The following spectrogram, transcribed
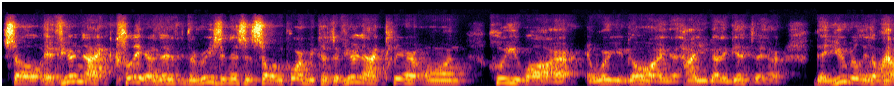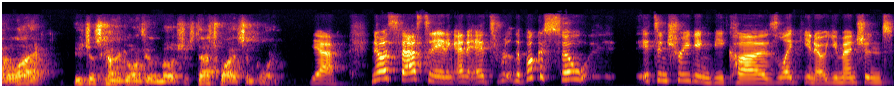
So if you're not clear, the, the reason this is so important because if you're not clear on who you are and where you're going and how you're going to get there, then you really don't have a life. You're just kind of going through the motions. That's why it's important. Yeah. No, it's fascinating. And it's the book is so it's intriguing because like, you know, you mentioned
